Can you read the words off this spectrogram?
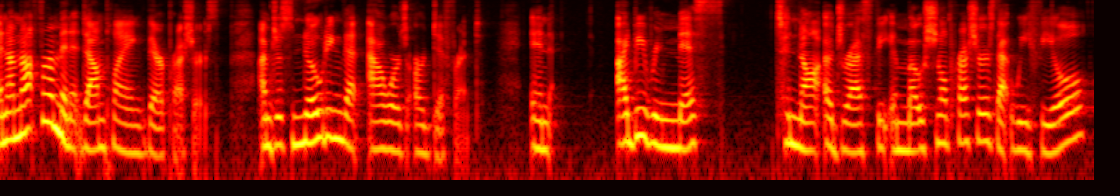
And I'm not for a minute downplaying their pressures. I'm just noting that ours are different. And I'd be remiss to not address the emotional pressures that we feel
